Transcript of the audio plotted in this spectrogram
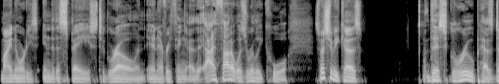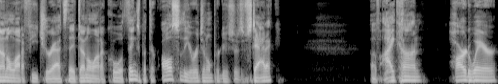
minorities into the space to grow and, and everything. Uh, I thought it was really cool especially because this group has done a lot of featurettes they've done a lot of cool things but they're also the original producers of static of icon hardware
